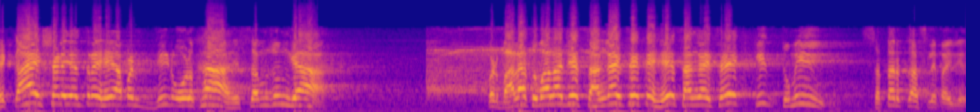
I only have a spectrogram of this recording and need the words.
हे काय षडयंत्र हे आपण नीट ओळखा हे समजून घ्या. पण मला तुम्हाला जे सांगायचंय ते हे सांगायचंय की तुम्ही सतर्क असले पाहिजेत.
